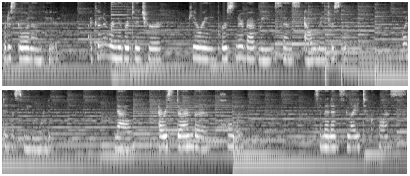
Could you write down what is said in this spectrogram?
What is going on here? I couldn't remember teacher caring personally about me since elementary school. What did this mean one Now, I was down the hallway ten minutes late to class.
